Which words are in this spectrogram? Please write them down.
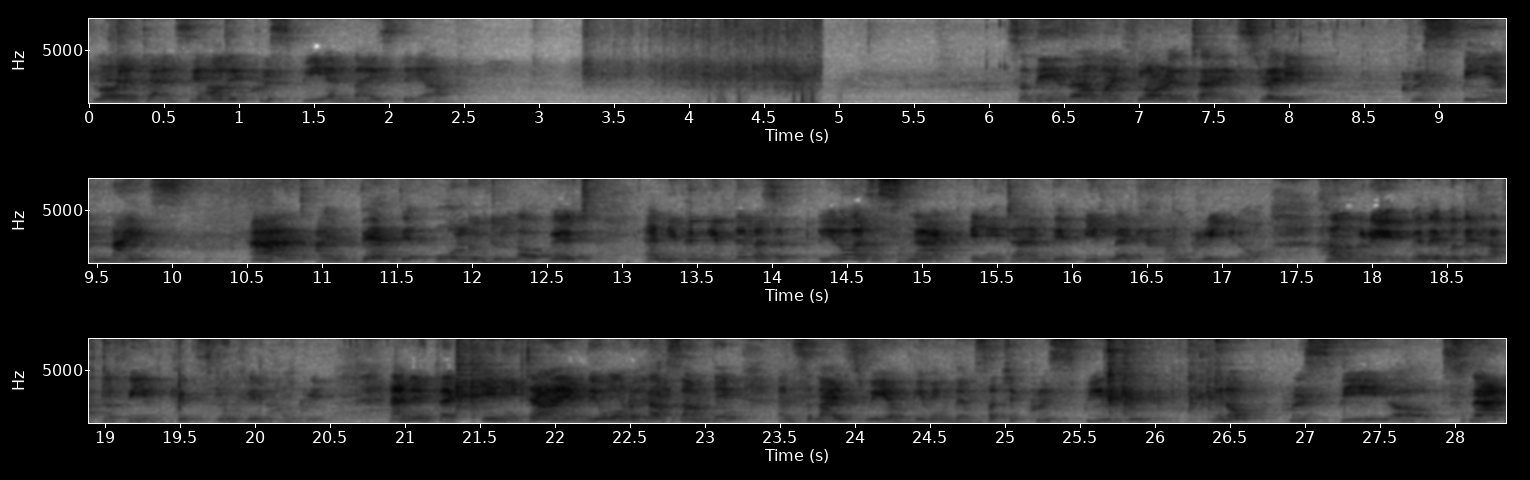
florentines. See how they crispy and nice they are so these are my florentines. Ready? Crispy and nice. And i bet they're all going to love it. And you can give them as a you know as a snack anytime they feel like hungry you know. Hungry whenever they have to feel kids do feel hungry. And in fact anytime they want to have something and it's a nice way of giving them such a crispy little you know crispy uh, snack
